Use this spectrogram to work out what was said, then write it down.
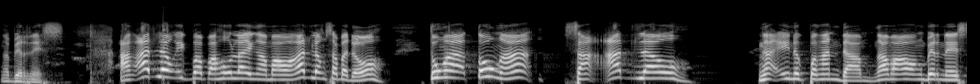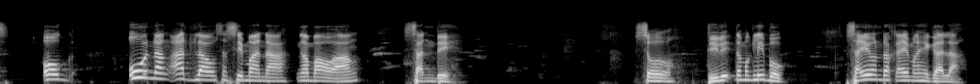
nga Biyernes. Ang adlaw igpapahulay nga mao ang adlaw Sabado, tunga-tunga sa adlaw nga inog pangandam nga mao ang Biyernes og unang adlaw sa semana nga mao ang Sunday. So, dili ta maglibog. Sayon ra kay mga higala.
